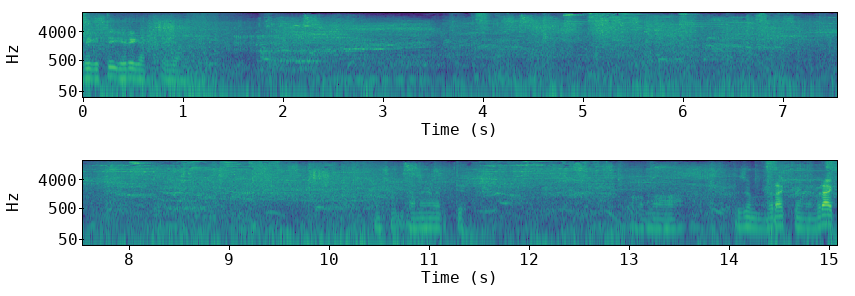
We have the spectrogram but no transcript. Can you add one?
Geri gitti geri gel. Eyvallah. Neyse tane yana bitti. Allah. Kızım bırak beni bırak.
